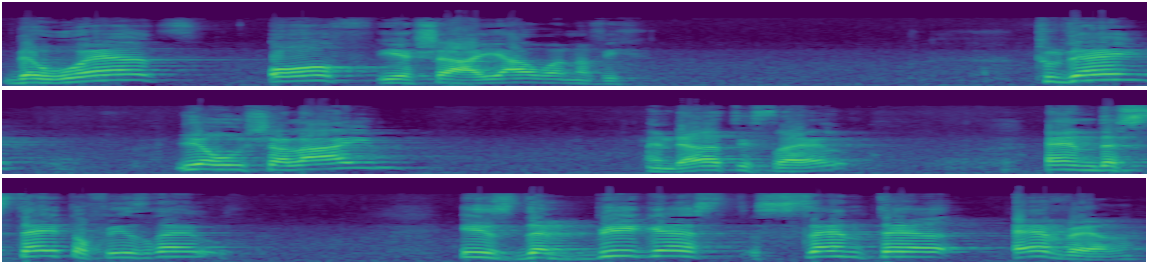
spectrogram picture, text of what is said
the words of Yeshayahu Navi. Today, Yerushalayim and Eretz Israel and the state of Israel is the biggest center ever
